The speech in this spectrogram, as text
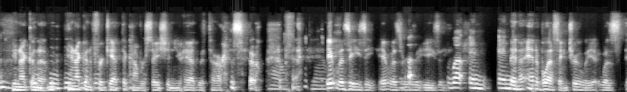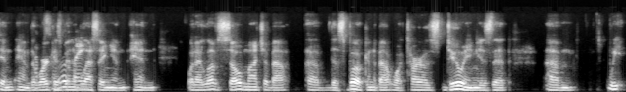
you're not gonna you're not gonna forget the conversation you had with Tara. So no, no. it was easy. It was really easy. Well, and and and a, and a blessing. Truly, it was. And and the absolutely. work has been a blessing. And and what I love so much about uh, this book and about what Tara's doing is that um, we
